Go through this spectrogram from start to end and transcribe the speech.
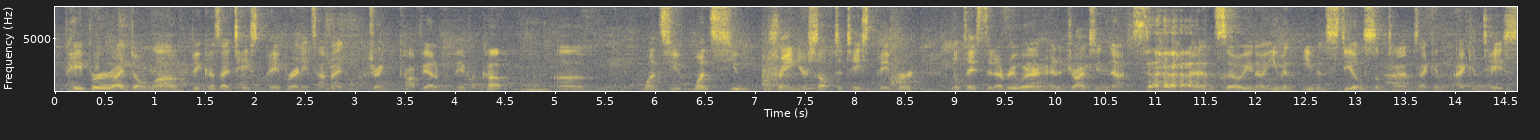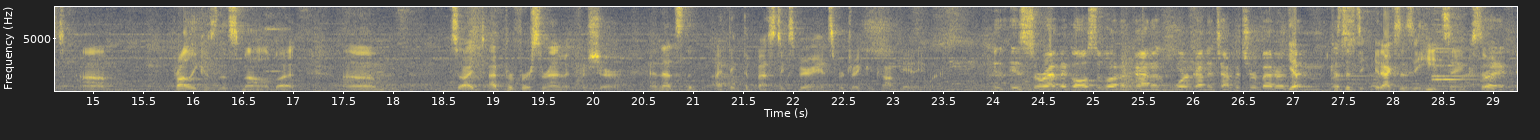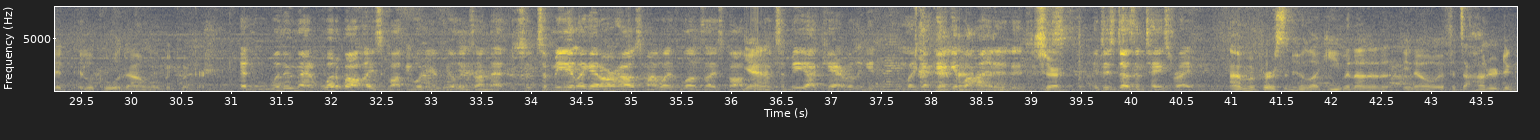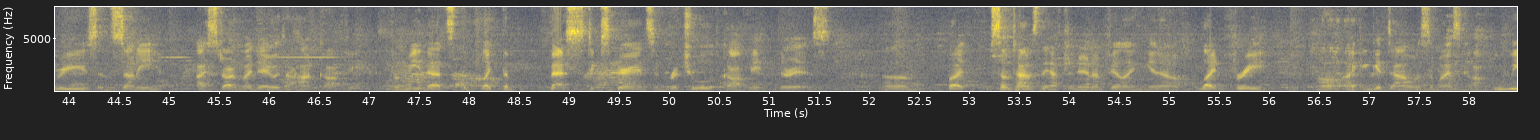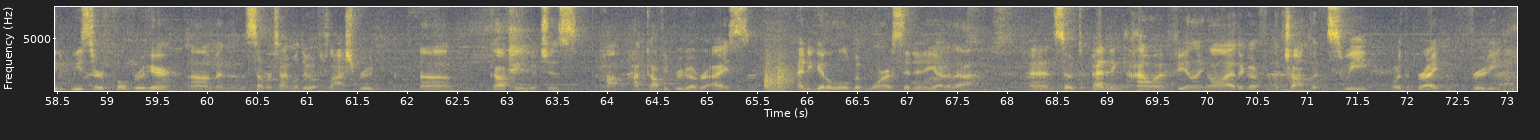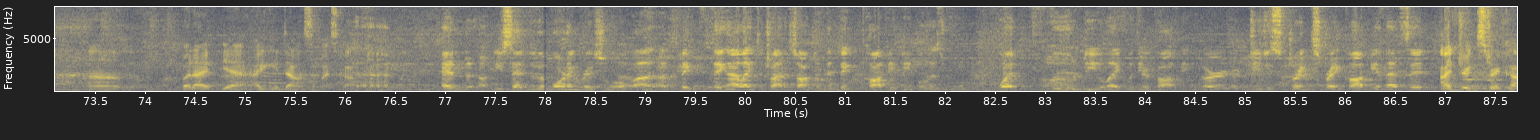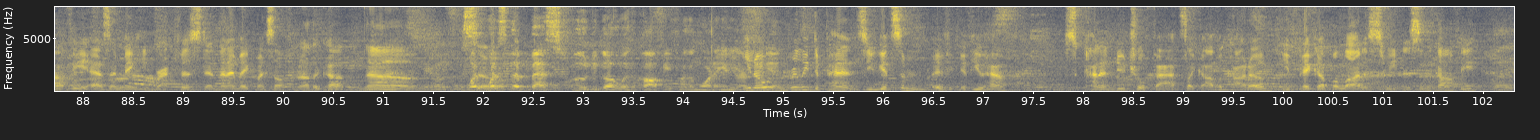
paper, I don't love because I taste paper anytime I drink coffee out of a paper cup. Mm-hmm. Um, once you once you train yourself to taste paper, you'll taste it everywhere, and it drives you nuts. and so you know, even even steel sometimes I can I can taste. Um, probably because of the smell, but um, so I, I prefer ceramic for sure, and that's the I think the best experience for drinking coffee anyway. Is, ceramic also going to kind of work on the temperature better? Yep, because it acts as a heat sink, so Right. it, it'll cool it down a little bit quicker. And within that, what about iced coffee? What are your feelings on that? So to me, like at our house, my wife loves iced coffee. Yeah. But to me, I can't really get like I can't get behind it. It, it Sure. Just, it just doesn't taste right. I'm a person who like even on a you know if it's hundred degrees and sunny, I start my day with a hot coffee. For me, that's the, like the best experience and ritual of coffee there is. Um, but sometimes in the afternoon, I'm feeling you know light and free. Oh, I can get down with some iced coffee. We, we serve cold brew here, um, and in the summertime we'll do a flash brewed uh, coffee, which is hot, hot coffee brewed over ice, and you get a little bit more acidity out of that. And so, depending how I'm feeling, I'll either go for the chocolate and sweet or the bright and fruity. Um, but I, yeah, I can get down with some iced coffee. And you said the morning ritual. Uh, a big thing I like to try to talk to the big coffee people is what food do you like with your coffee? Or, do you just drink straight coffee and that's it? I drink straight coffee as I'm making breakfast, and then I make myself another cup. Um, What, so- what's the best food to go with coffee for the morning in your You know, it really depends. You get some if, if you have kind of neutral fats like avocado, you pick up a lot of sweetness in the coffee.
